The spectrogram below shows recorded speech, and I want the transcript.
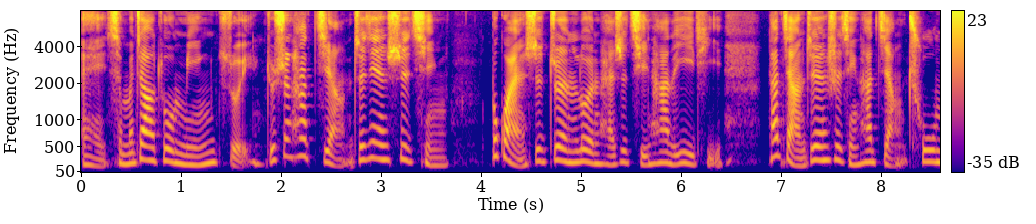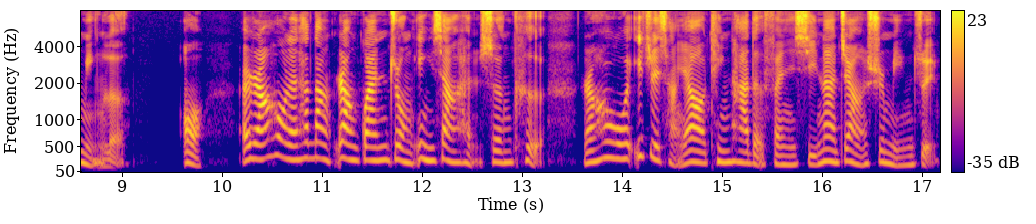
哎，什么叫做名嘴？就是他讲这件事情，不管是政论还是其他的议题，他讲这件事情，他讲出名了哦，而然后呢，他让让观众印象很深刻，然后我一直想要听他的分析，那这样是名嘴。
